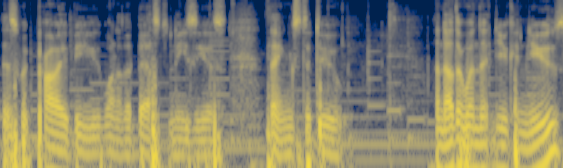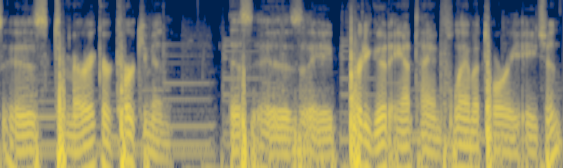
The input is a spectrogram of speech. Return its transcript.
This would probably be one of the best and easiest things to do. Another one that you can use is turmeric or curcumin. This is a pretty good anti inflammatory agent.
